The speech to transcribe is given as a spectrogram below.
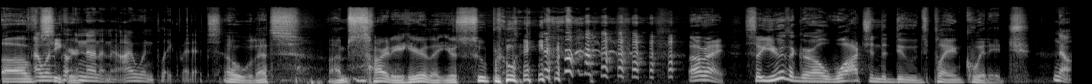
of I. Seeker. Play, no, no, no. I wouldn't play Quidditch. Oh, that's. I'm sorry to hear that. You're super lame. All right. So you're the girl watching the dudes playing Quidditch. No.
